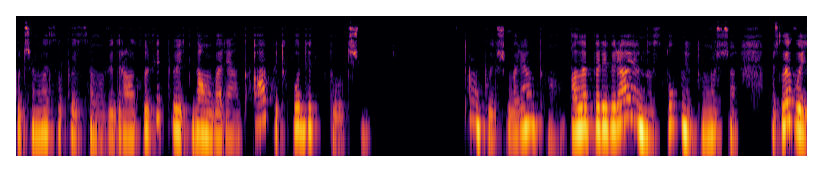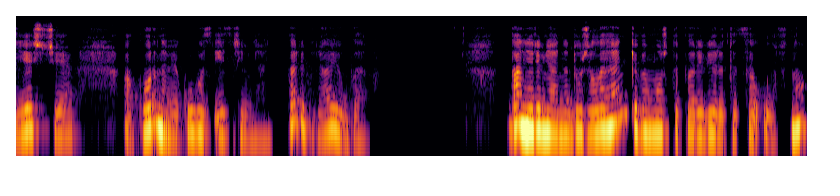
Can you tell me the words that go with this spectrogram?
Отже, ми записуємо відразу відповідь. Нам варіант А підходить точно. Тому пишу варіант А. Але перевіряю наступні, тому що, можливо, є ще а, коренем якогось із рівнянь. Перевіряю Б. Дані рівняння дуже легенькі, ви можете перевірити це усно.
